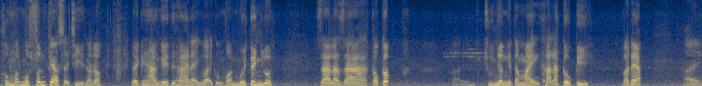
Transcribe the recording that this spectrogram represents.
Không mất một phân keo sợi chỉ nào đâu. Đây cái hàng ghế thứ hai này anh vậy cũng còn mới tinh luôn. Da là da cao cấp. Đấy, chủ nhân người ta may khá là cầu kỳ và đẹp. Đấy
